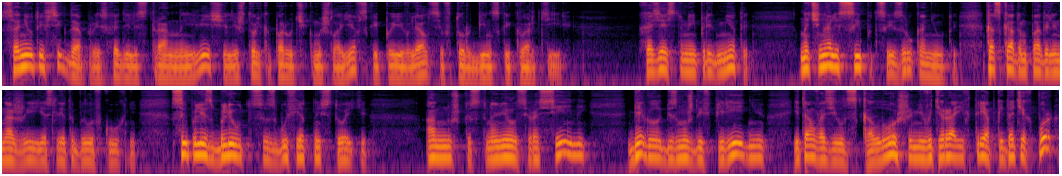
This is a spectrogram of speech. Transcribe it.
С Анютой всегда происходили странные вещи, лишь только поручик Мышлоевской появлялся в Турбинской квартире. Хозяйственные предметы – начинали сыпаться из рук Анюты. Каскадом падали ножи, если это было в кухне. Сыпались блюдца с буфетной стойки. Аннушка становилась рассеянной, бегала без нужды в переднюю и там возилась с калошами, вытирая их тряпкой до тех пор,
